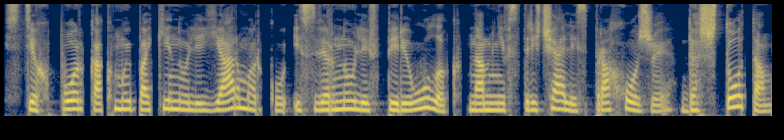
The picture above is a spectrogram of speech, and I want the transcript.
С тех пор, как мы покинули ярмарку и свернули в переулок, нам не встречались прохожие. Да что там,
